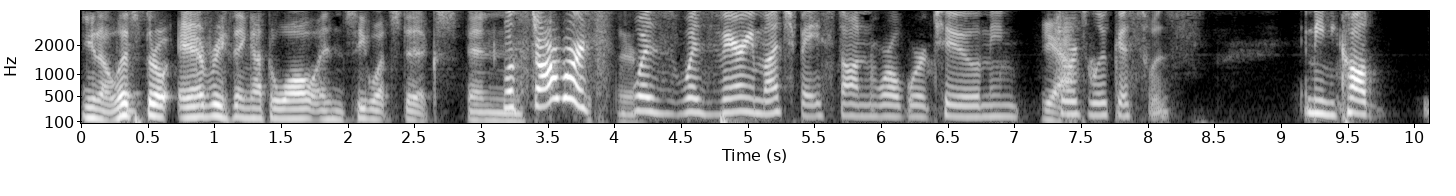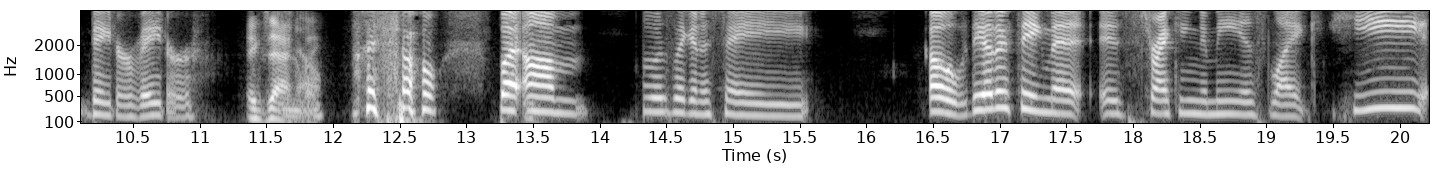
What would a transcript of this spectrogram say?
you know, let's throw everything at the wall and see what sticks. And Well, Star Wars was was very much based on World War II. I mean, Yeah. George Lucas was. I mean, he called Vader Vader. exactly, You know? so, but um, what was I gonna say? Oh, the other thing that is striking to me is like he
